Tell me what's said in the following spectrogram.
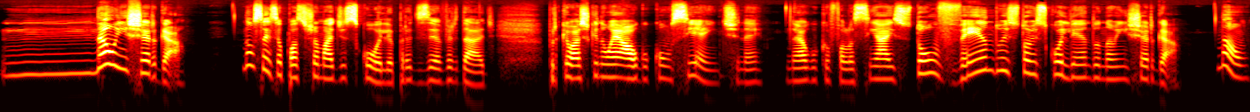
não enxergar. Não sei se eu posso chamar de escolha, para dizer a verdade, porque eu acho que não é algo consciente, né? Não é algo que eu falo assim, ah, estou vendo, estou escolhendo não enxergar. Não.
